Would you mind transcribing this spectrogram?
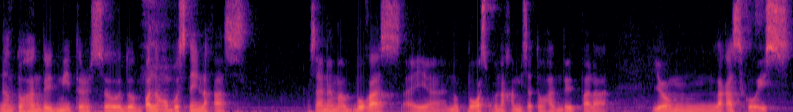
ng 200 meters. So doon pa lang ubos na yung lakas. Sana magbukas ay ah, mag-focus muna kami sa 200 para yung lakas ko is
